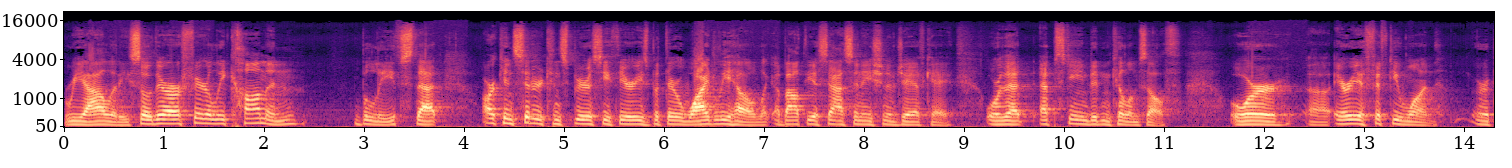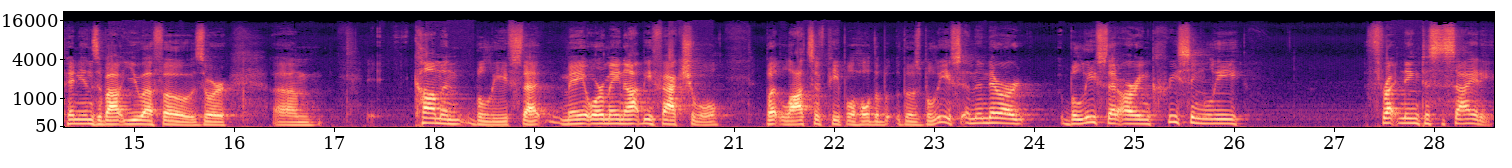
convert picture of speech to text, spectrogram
reality. So there are fairly common beliefs that are considered conspiracy theories, but they're widely held, like about the assassination of JFK, or that Epstein didn't kill himself, or uh, Area 51, or opinions about UFOs, or um, common beliefs that may or may not be factual, but lots of people hold the, those beliefs. And then there are beliefs that are increasingly threatening to society,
